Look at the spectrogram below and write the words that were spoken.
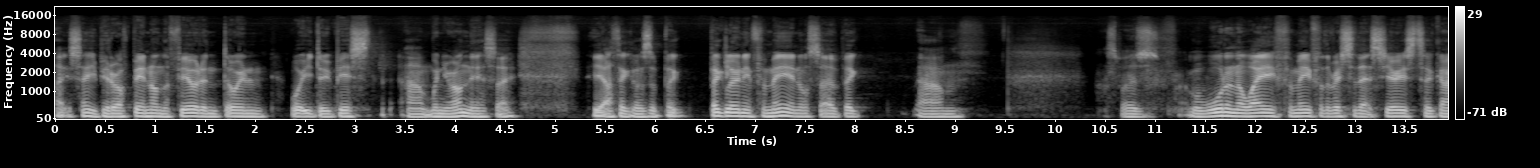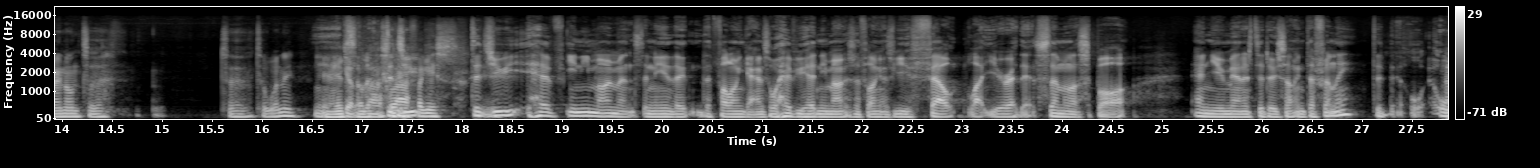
like you say, you're better off being on the field and doing what you do best um, when you're on there. So, yeah, I think it was a big, big learning for me, and also a big, um, I suppose, reward in a way for me for the rest of that series to going on to to to winning. Yeah, you got the last Did laugh, you- I guess. Did you have any moments in any of the, the following games, or have you had any moments in the following games where you felt like you're at that similar spot and you managed to do something differently? Did, or or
